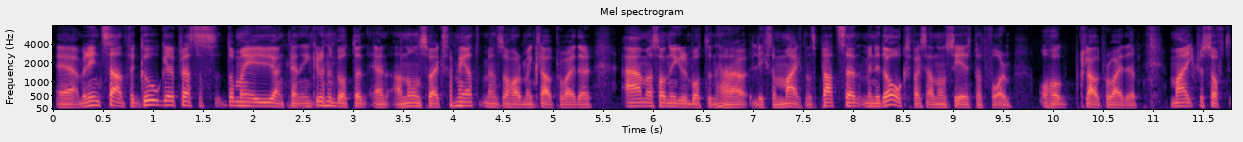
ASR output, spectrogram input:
men det är intressant för Google pressas, de är ju egentligen i grund och botten en annonsverksamhet, men så har de en cloud provider. Amazon är i grund och botten den här liksom marknadsplatsen, men idag också faktiskt annonseringsplattform och har cloud provider. Microsoft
